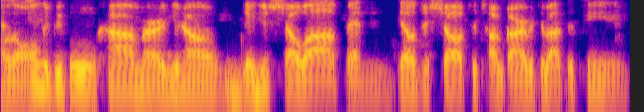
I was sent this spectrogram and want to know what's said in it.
the only people who come are, you know, they just show up and they'll just show up to talk garbage about the team.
